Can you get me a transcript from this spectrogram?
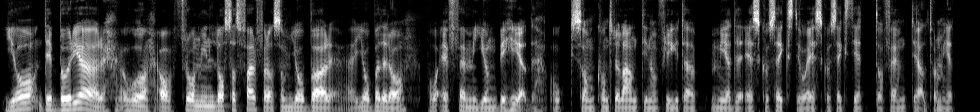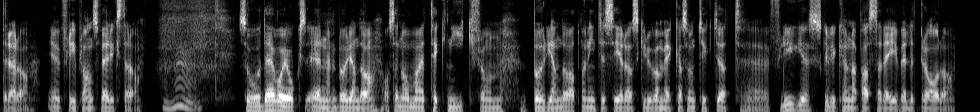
Ja, det börjar och, ja, från min låtsasfarfar som jobbar, jobbade då på FM i Ljungbyhed och som kontrollant inom flyget med SK60 och SK61 och 50, allt vad de heter där då, en flygplansverkstad då. Mm. Så det var ju också en början då. Och sen har man teknik från början då, att man är intresserad av att skruva mecka, så de tyckte att eh, flyget skulle kunna passa dig väldigt bra då.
